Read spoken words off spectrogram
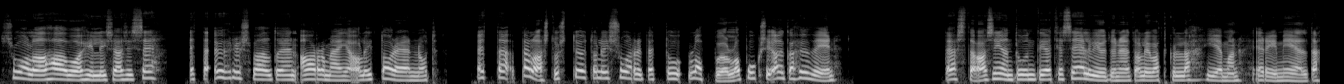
Suolaa haavoihin lisäsi se, että Yhdysvaltojen armeija oli todennut, että pelastustyöt oli suoritettu loppujen lopuksi aika hyvin. Tästä asiantuntijat ja selviytyneet olivat kyllä hieman eri mieltä.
